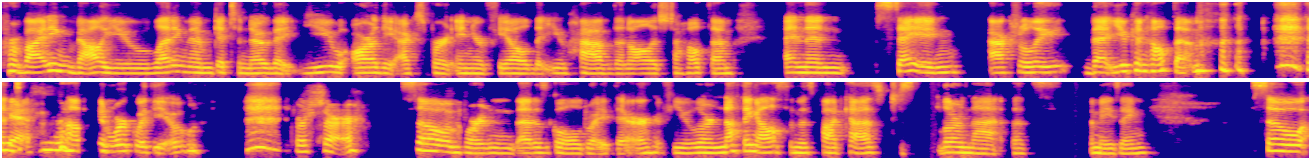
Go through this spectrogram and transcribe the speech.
providing value, letting them get to know that you are the expert in your field, that you have the knowledge to help them, and then saying actually that you can help them and yes. how they can work with you. For sure. So important. That is gold right there. If you learn nothing else in this podcast, just learn that. That's amazing. So,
